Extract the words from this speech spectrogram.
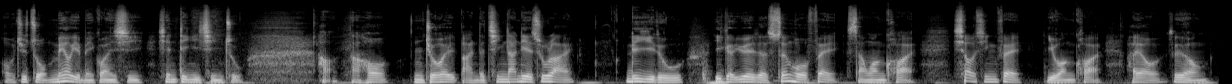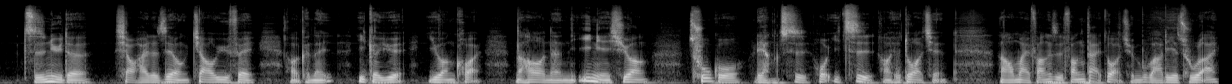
我去做；没有也没关系，先定义清楚。好，然后你就会把你的清单列出来。例如，一个月的生活费三万块，孝心费一万块，还有这种子女的小孩的这种教育费，啊，可能一个月一万块。然后呢，你一年希望出国两次或一次，啊，有多少钱？然后买房子房贷多少，全部把它列出来。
